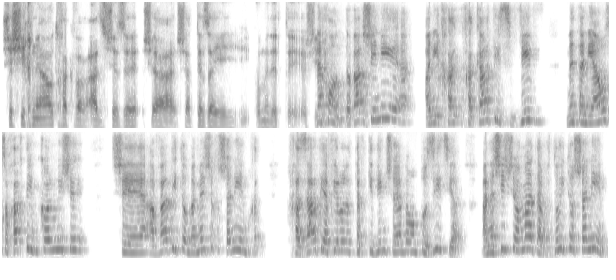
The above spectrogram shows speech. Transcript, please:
ששכנעה אותך כבר אז שזה, שה, שהתזה היא עומדת... אה, נכון, דבר שני, אני חקרתי סביב נתניהו, שוחחתי עם כל מי ש, שעבד איתו במשך שנים, חזרתי אפילו לתפקידים שהיה באופוזיציה, אנשים שעמד, עבדו איתו שנים,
